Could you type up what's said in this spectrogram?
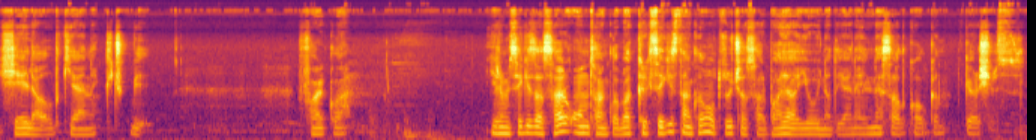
şeyle aldık yani küçük bir farkla. 28 hasar 10 tankla bak 48 tankla 33 hasar bayağı iyi oynadı yani eline sağlık Volkan. Görüşürüz.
